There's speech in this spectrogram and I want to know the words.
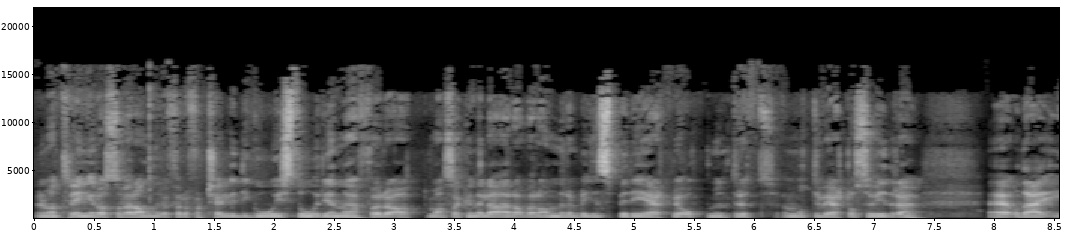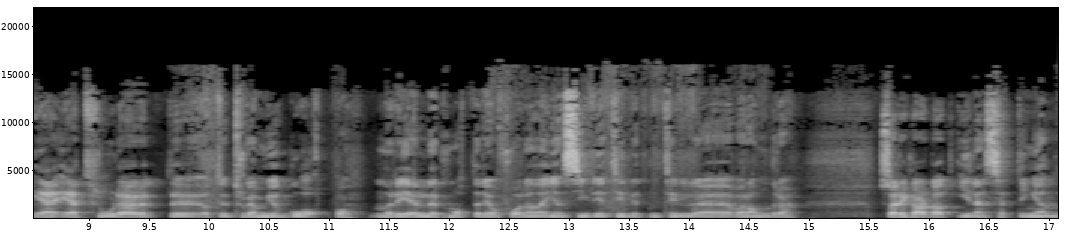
Men man trenger også hverandre for å fortelle de gode historiene, for at man skal kunne lære av hverandre, bli inspirert, bli oppmuntret, motivert osv. Eh, og er, jeg, jeg, tror det er et, eh, jeg tror vi mye å gå på når det gjelder måte det å få den gjensidige tilliten til eh, hverandre. Så er det klart at i den settingen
